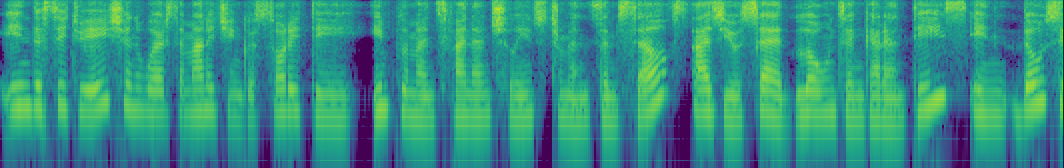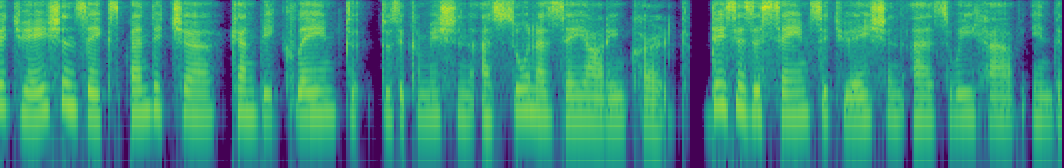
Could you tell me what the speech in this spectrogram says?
In the situation where the managing authority implements financial instruments themselves, as you said, loans and guarantees, in those situations, the expenditure can be claimed to the Commission as soon as they are incurred. This is the same situation as we have in the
